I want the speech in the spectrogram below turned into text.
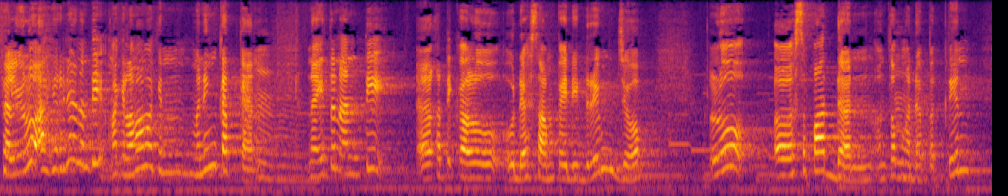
value lu akhirnya nanti makin lama makin meningkat kan. Nah itu nanti eh, ketika lu udah sampai di dream job lu eh, sepadan untuk ngedapetin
